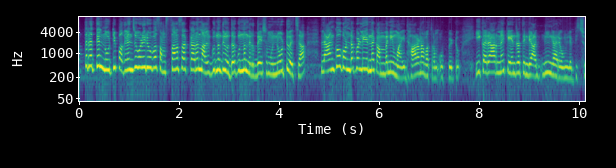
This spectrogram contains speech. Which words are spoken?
അത്തരത്തിൽ നൂറ്റി പതിനഞ്ച് കോടി രൂപ സംസ്ഥാന സർക്കാർ നൽകുന്നതിനുതകുന്ന നിർദ്ദേശം മുന്നോട്ട് വെച്ച ലാൻകോ കൊണ്ടപ്പള്ളി എന്ന കമ്പനിയുമായി ധാരണാപത്രം ഒപ്പിട്ടു. ഈ കരാറിന് കേന്ദ്രത്തിന്റെ അംഗീകാരവും ലഭിച്ചു.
